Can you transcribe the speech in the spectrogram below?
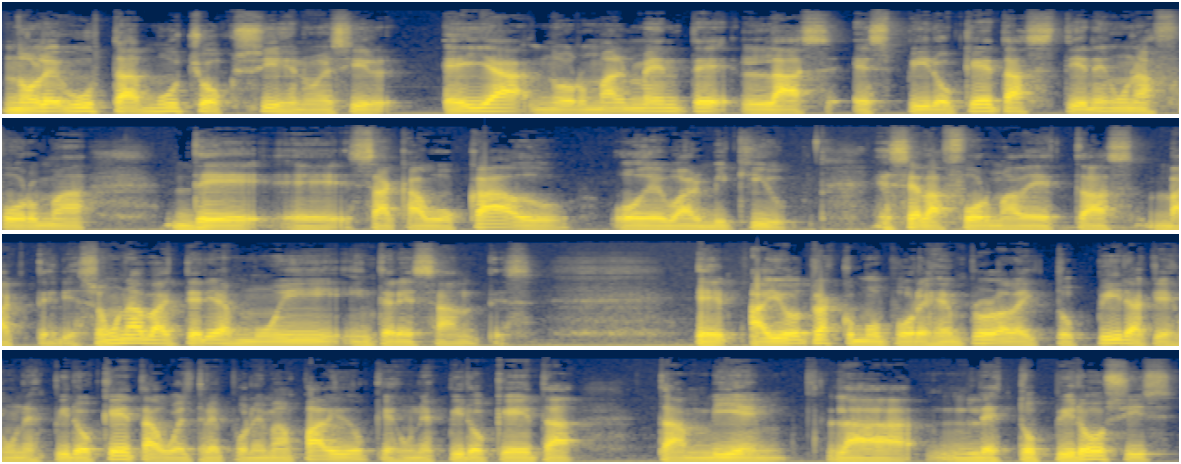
no le gusta mucho oxígeno, es decir, ella normalmente las espiroquetas tienen una forma de eh, sacabocado o de barbecue. Esa es la forma de estas bacterias. Son unas bacterias muy interesantes. Eh, hay otras como por ejemplo la lectospira, que es una espiroqueta, o el treponema pálido, que es una espiroqueta también. La leptospirosis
